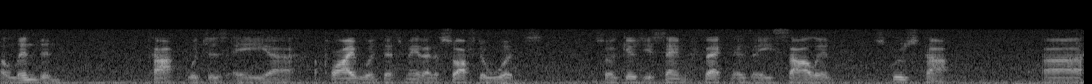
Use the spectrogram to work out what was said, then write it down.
a linden top, which is a, uh, a plywood that's made out of softer woods. So it gives you the same effect as a solid spruce top. Uh,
